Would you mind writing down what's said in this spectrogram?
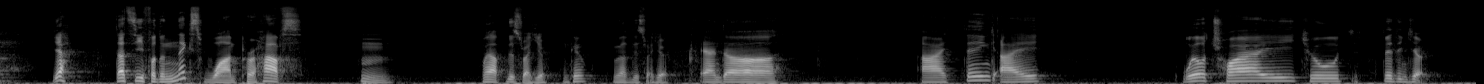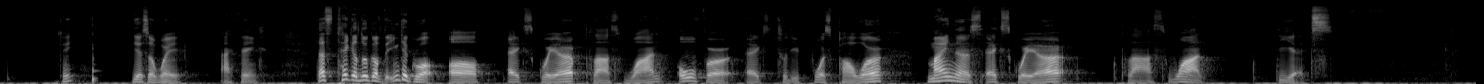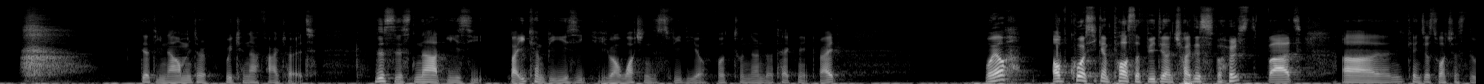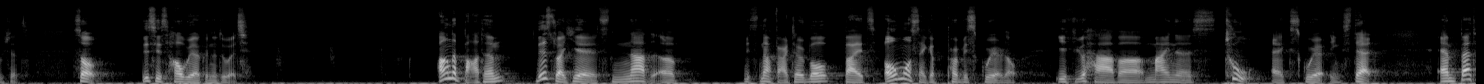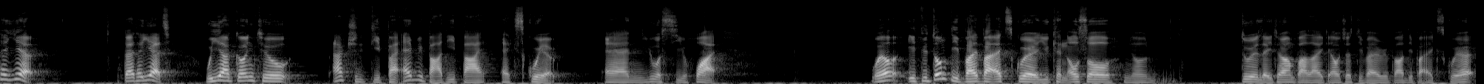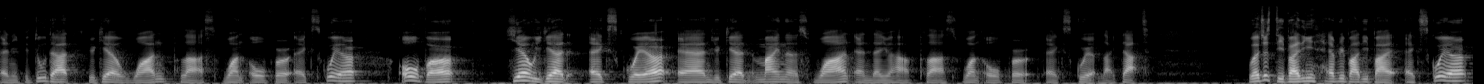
yeah, let's see for the next one. Perhaps, hmm, we have this right here, okay? We have this right here. And uh, I think I will try to fit in here, okay? There's a way, I think. Let's take a look of the integral of x squared plus 1 over x to the fourth power minus x squared plus 1 dx. the denominator, we cannot factor it. This is not easy. But it can be easy if you are watching this video for to learn the technique, right? Well, of course, you can pause the video and try this first, but uh, you can just watch the solutions. So this is how we are going to do it. On the bottom, this right here is not a, it's not factorable, but it's almost like a perfect square though. If you have a minus 2x squared instead. And better yet, better yet, we are going to actually divide everybody by x squared, and you will see why. Well, if you don't divide by x squared, you can also you know do it later on, but like I'll just divide everybody by x squared, and if you do that, you get 1 plus 1 over x squared over, here we get x squared, and you get minus 1, and then you have plus 1 over x squared, like that. We're just dividing everybody by x squared,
